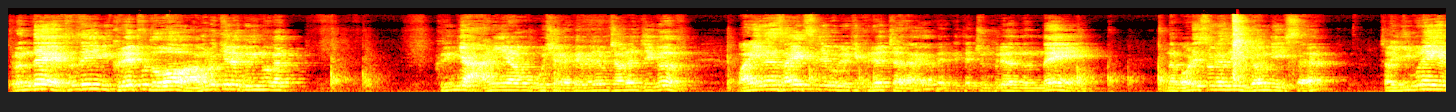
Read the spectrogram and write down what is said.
그런데 선생님이 그래프도 아무렇게나 그린 것 같, 그린 게 아니라고 보셔야 돼요. 왜냐면 저는 지금 y는 4x제곱 이렇게 그렸잖아요. 이렇게 대충 그렸는데 나 머릿속에는 이런 게 있어요. 저 2분의 1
